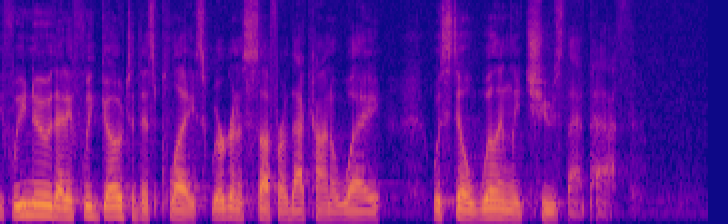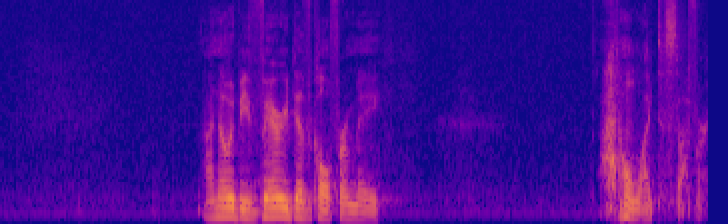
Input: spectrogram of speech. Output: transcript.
if we knew that if we go to this place, we're going to suffer that kind of way, would still willingly choose that path? I know it'd be very difficult for me. I don't like to suffer.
